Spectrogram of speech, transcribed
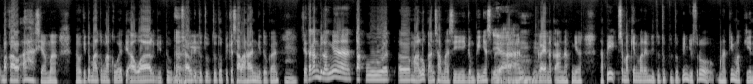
bakal ah siapa nah gitu mah tuh ngaku di awal gitu berusaha ditutup-tutupi kesalahan gitu kan. Hmm. Saya kan bilangnya takut eh, malu kan sama si gempinya sebenarnya Iya. kan, Hmm. nggak enak ke anaknya. Tapi semakin mana ditutup-tutupin justru nanti makin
